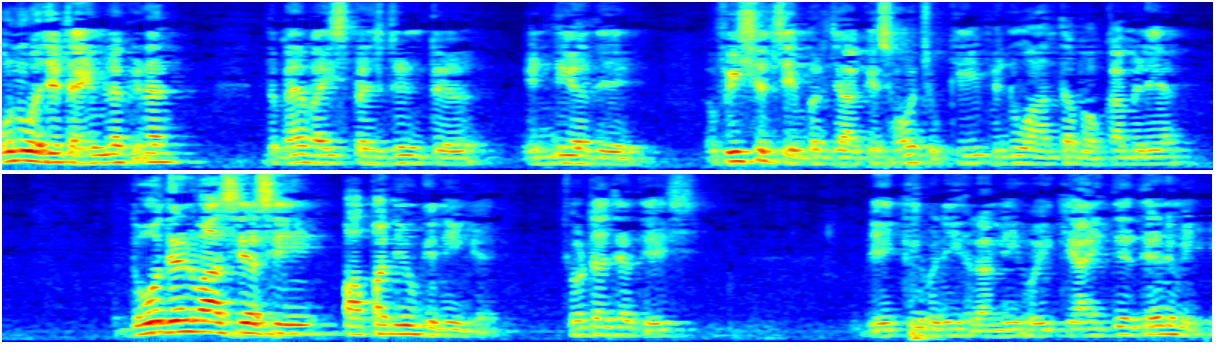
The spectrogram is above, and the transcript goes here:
ਉਹਨੂੰ ਅਜੇ ਟਾਈਮ ਲੱਗਣਾ ਤੇ ਮੈਂ ਵਾਈਸ ਪ੍ਰੈਜ਼ੀਡੈਂਟ ਇੰਡੀਆ ਦੇ ਅਫੀਸ਼ੀਅਲ ਚੇਂਬਰ ਜਾ ਕੇ ਸਹੁੰ ਚੁੱਕੀ, ਮੈਨੂੰ ਆਉਣ ਦਾ ਮੌਕਾ ਮਿਲਿਆ। ਦੋ ਦਿਨ ਵਾਸਤੇ ਅਸੀਂ ਪਾਪਾ ਨਿਊ ਗਿਨੀ ਗਏ। ਛੋਟਾ ਜਿਹਾ ਦੇਸ਼। ਵੇਖ ਕੇ ਬੜੀ ਹੈਰਾਨੀ ਹੋਈ ਕਿ ਅੱਜ ਦੇ ਦਿਨ ਵੀ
